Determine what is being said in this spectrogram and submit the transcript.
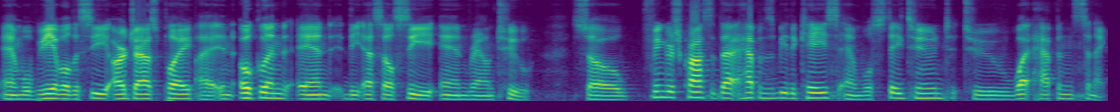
and we'll be able to see our Jazz play uh, in Oakland and the SLC in round two. So, fingers crossed that that happens to be the case, and we'll stay tuned to what happens tonight.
